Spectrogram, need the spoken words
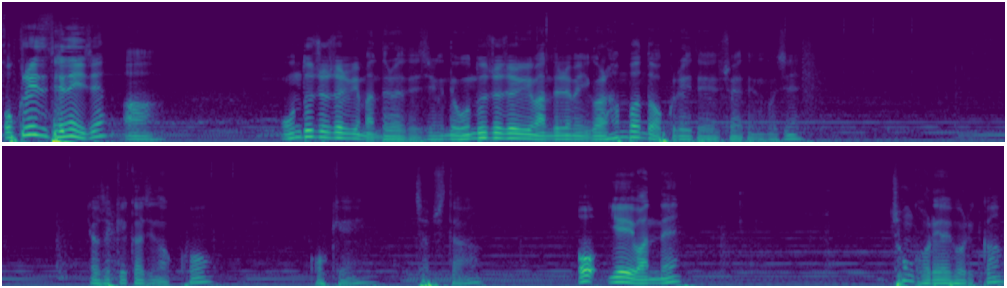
업그레이드 되네 이제? 아 온도 조절기 만들어야 되지. 근데 온도 조절기 만들려면 이걸 한 번 더 업그레이드 해줘야 되는 거지. 여섯 개까지 넣고 오케이 잡시다. 어 얘 왔네. 총 거래해 버릴까?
